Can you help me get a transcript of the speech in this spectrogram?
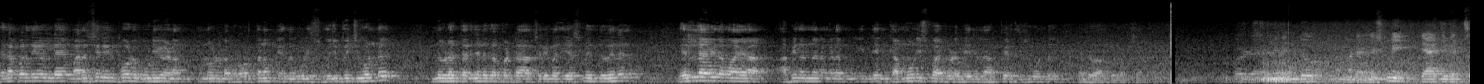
ജനപ്രതിനിധികളുടെ മനസ്സിലിരിപ്പോട് കൂടി വേണം എന്നുള്ള പ്രവർത്തനം എന്നുകൂടി സൂചിപ്പിച്ചുകൊണ്ട് ഇന്നിവിടെ തെരഞ്ഞെടുക്കപ്പെട്ട ശ്രീമതി എസ് ബിന്ദുവിന് എല്ലാവിധമായ അഭിനന്ദനങ്ങളും ഇന്ത്യൻ കമ്മ്യൂണിസ്റ്റ് പാർട്ടിയുടെ പേരിൽ അഭ്യർത്ഥിച്ചുകൊണ്ട് എന്റെ വാക്കുകൾ. ഇപ്പോൾ ബിന്ദു നമ്മുടെ ലക്ഷ്മി രാജിവെച്ച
